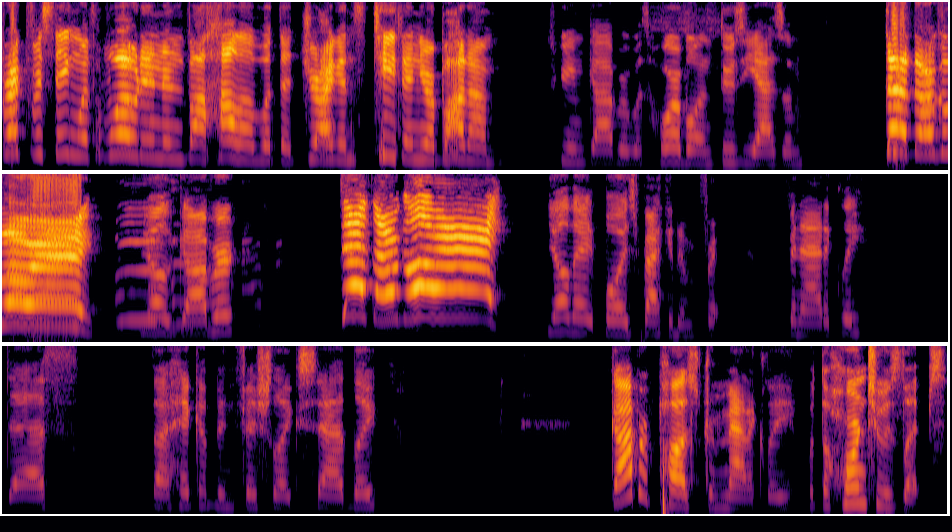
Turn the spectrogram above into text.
breakfasting with Woden in Valhalla with the dragon's teeth in your bottom, screamed Gobber with horrible enthusiasm. Death or glory! yelled Gobber. Death or glory! yelled eight boys back at him fr- fanatically. Death, thought Hiccup and Fishleg sadly. Gobber paused dramatically, with the horn to his lips.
